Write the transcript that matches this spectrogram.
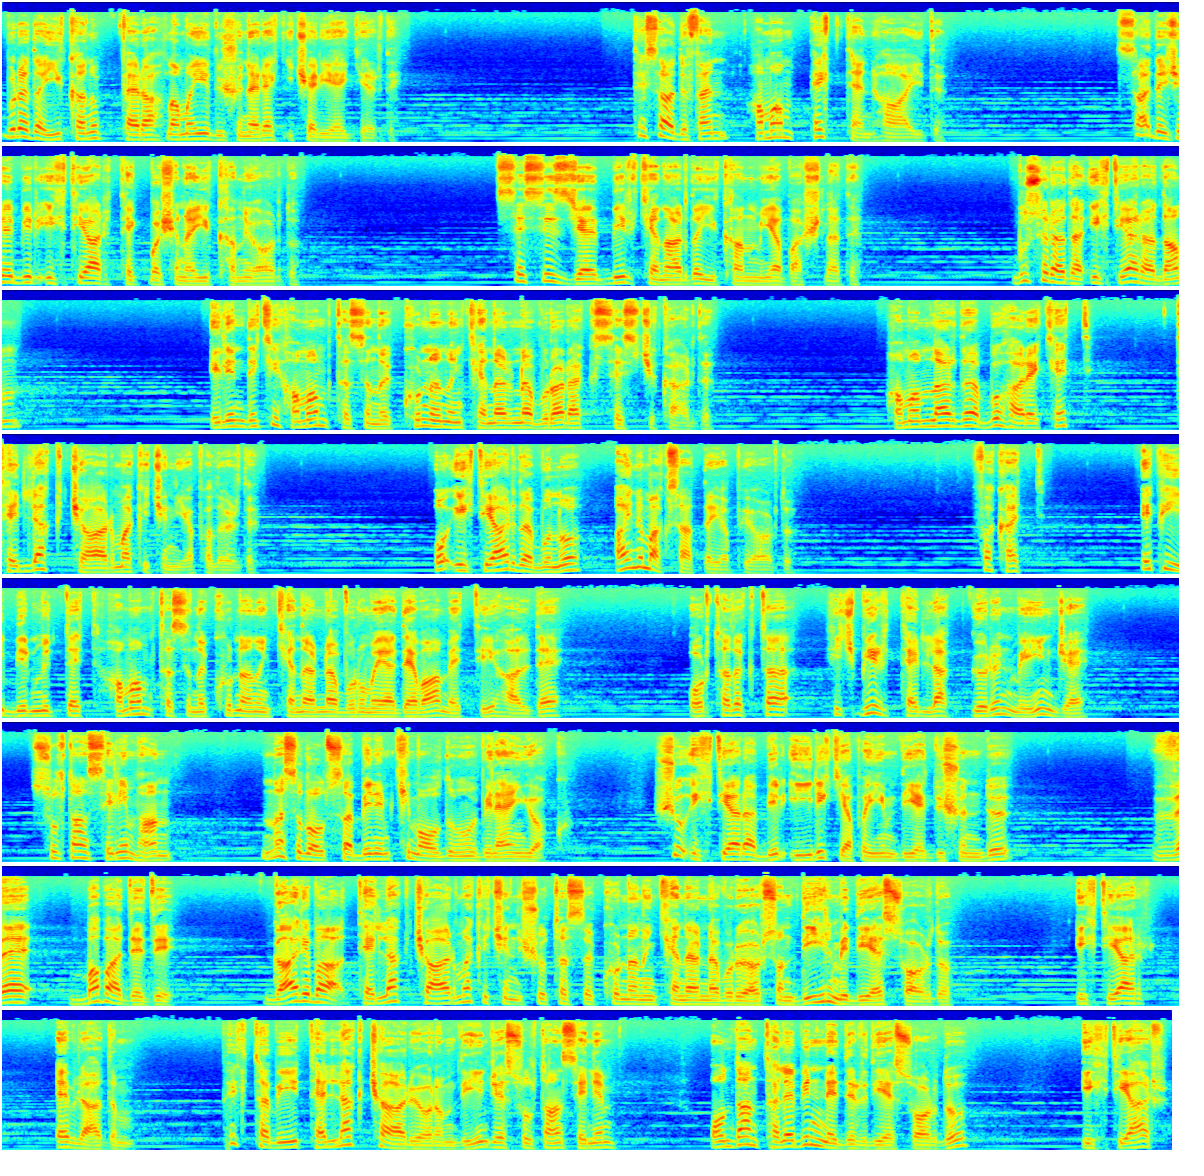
Burada yıkanıp ferahlamayı düşünerek içeriye girdi. Tesadüfen hamam pek tenhaydı. Sadece bir ihtiyar tek başına yıkanıyordu. Sessizce bir kenarda yıkanmaya başladı. Bu sırada ihtiyar adam elindeki hamam tasını kurnanın kenarına vurarak ses çıkardı. Hamamlarda bu hareket tellak çağırmak için yapılırdı. O ihtiyar da bunu aynı maksatla yapıyordu. Fakat epey bir müddet hamam tasını kurnanın kenarına vurmaya devam ettiği halde ortalıkta hiçbir tellak görünmeyince Sultan Selim Han nasıl olsa benim kim olduğumu bilen yok. Şu ihtiyara bir iyilik yapayım diye düşündü ve baba dedi, galiba tellak çağırmak için şu tası kurnanın kenarına vuruyorsun değil mi diye sordu. İhtiyar, evladım, pek tabii tellak çağırıyorum deyince Sultan Selim, ondan talebin nedir diye sordu. İhtiyar,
